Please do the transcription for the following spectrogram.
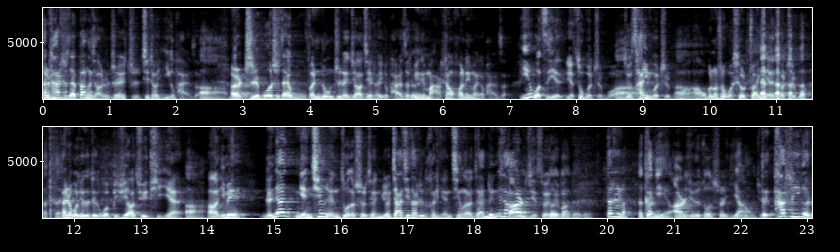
但是它是在半个小时之内只介绍一个牌子。啊而直播是在五分钟之内就要介绍一个牌子，并且马上换另外一个牌子。因为我自己也也做过直播，就参与过直播啊，我不能说我是专业做直播，但是我觉得这个我必须要去体验。啊。啊，因为。人家年轻人做的事情，你比如佳琪，他是个很年轻的，咱人家才二十几岁，对吧？对对对但是呢，那跟你二十几岁做的事儿一样，我觉得对，得它是一个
